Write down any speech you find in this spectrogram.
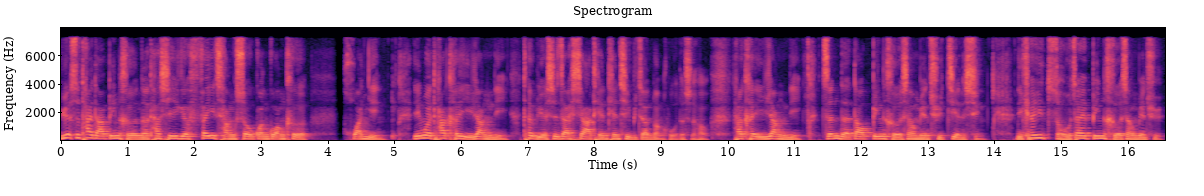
约斯泰达冰河呢，它是一个非常受观光客欢迎，因为它可以让你，特别是在夏天天气比较暖和的时候，它可以让你真的到冰河上面去健行。你可以走在冰河上面去，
